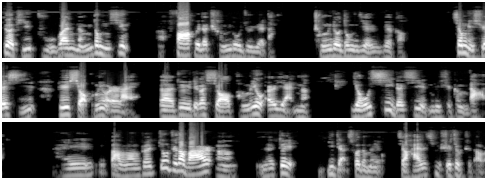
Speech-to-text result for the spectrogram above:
个体主观能动性啊发挥的程度就越大，成就动机也就越高。相比学习，对于小朋友而来，呃，对于这个小朋友而言呢，游戏的吸引力是更大的。哎，爸爸妈妈说就知道玩儿啊，那对，一点错都没有。小孩子确实就知道玩。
